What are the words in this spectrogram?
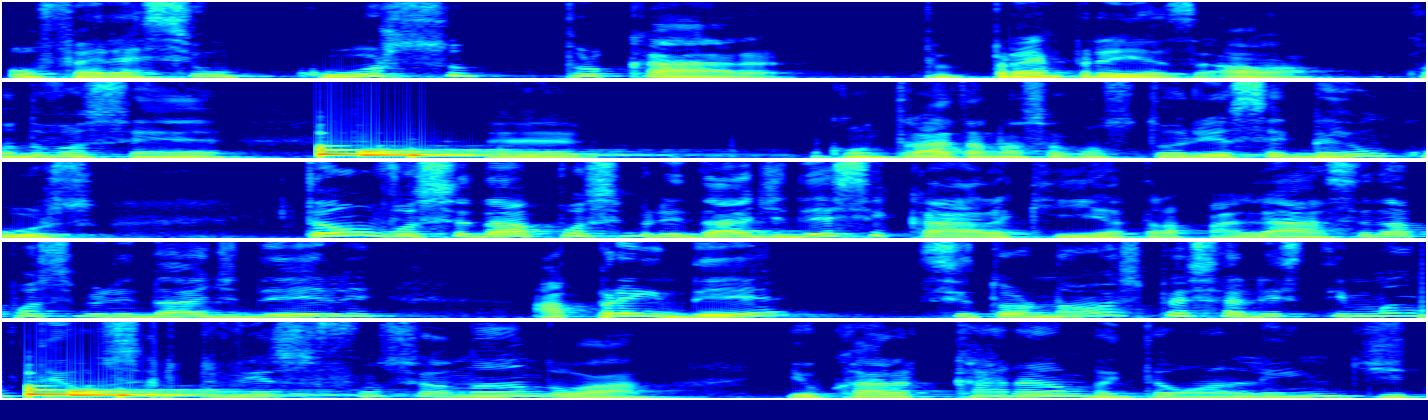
oferece um curso pro cara, pra empresa, ó, quando você é, contrata a nossa consultoria, você ganha um curso. Então, você dá a possibilidade desse cara que ia atrapalhar, você dá a possibilidade dele aprender, se tornar um especialista e manter o serviço funcionando lá. E o cara, caramba, então além de,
